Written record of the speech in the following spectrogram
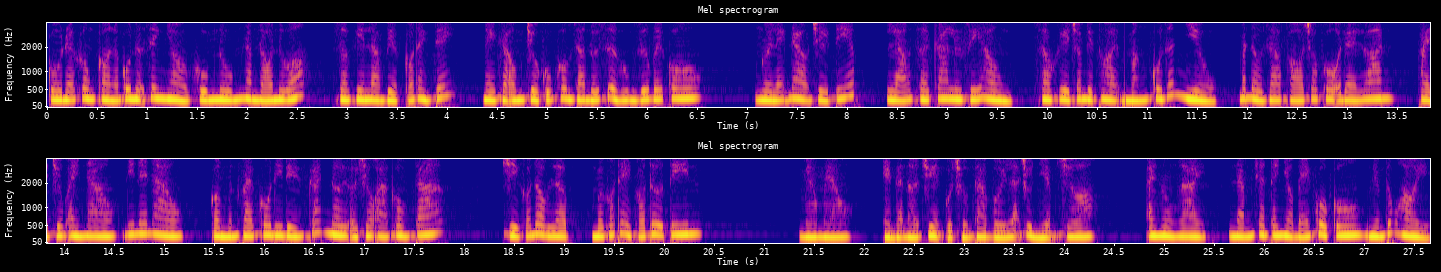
Cô đã không còn là cô nữ sinh nhỏ khúm núm năm đó nữa. Sau khi làm việc có thành tích, ngay cả ông chủ cũng không dám đối xử hung dữ với cô. Người lãnh đạo trời tiếp, lão giới ca Lương Sĩ Hồng, sau khi trong điện thoại mắng cô rất nhiều, bắt đầu giao phó cho cô ở Đài Loan, phải chụp ảnh nào, đi nơi nào, còn muốn phái cô đi đến các nơi ở châu Á công tác. Chỉ có độc lập mới có thể có tự tin. Mèo mèo, em đã nói chuyện của chúng ta với lã chủ nhiệm chưa? Anh ngừng lại, nắm chặt tay nhỏ bé của cô, nghiêm túc hỏi.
